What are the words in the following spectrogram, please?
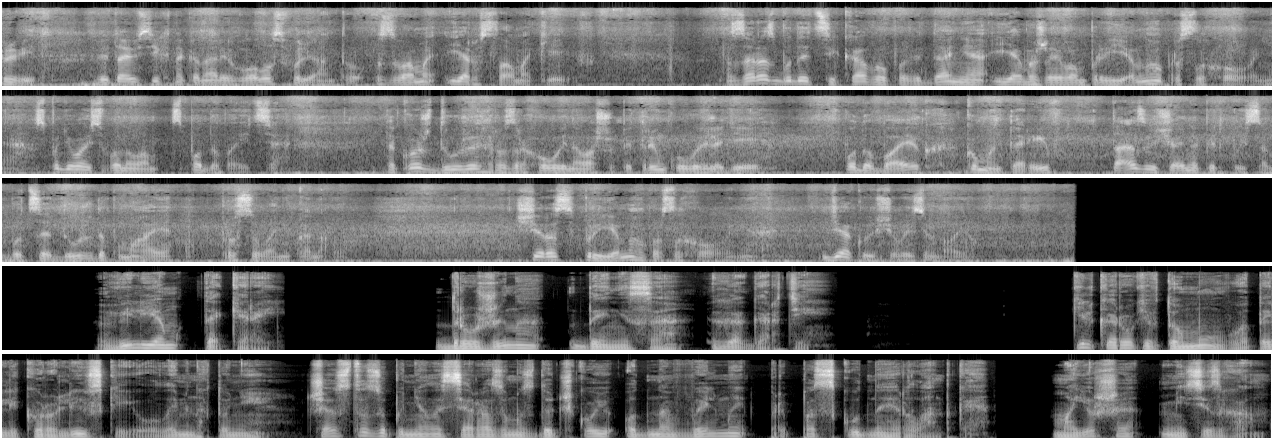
Привіт! Вітаю всіх на каналі Голос Фоліанту. З вами Ярослав Макеєв. Зараз буде цікаве оповідання, і я бажаю вам приємного прослуховування. Сподіваюсь, воно вам сподобається. Також дуже розраховую на вашу підтримку у вигляді вподобайок, коментарів та, звичайно, підписок, бо це дуже допомагає просуванню каналу. Ще раз приємного прослуховування. Дякую, що ви зі мною. Вільям Текерей Дружина Деніса Гагарті. Кілька років тому в готелі Королівський у Лемінгтоні часто зупинялася разом із дочкою одна вельми припаскудна ірландка, майорша місіс Гам.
